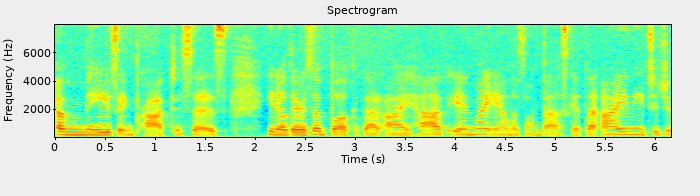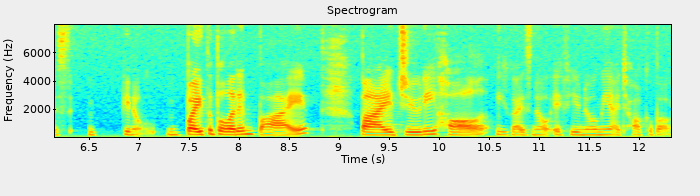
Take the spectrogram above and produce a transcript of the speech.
amazing practices. You know there's a book that i have in my amazon basket that i need to just you know bite the bullet and buy by judy hall. You guys know if you know me i talk about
